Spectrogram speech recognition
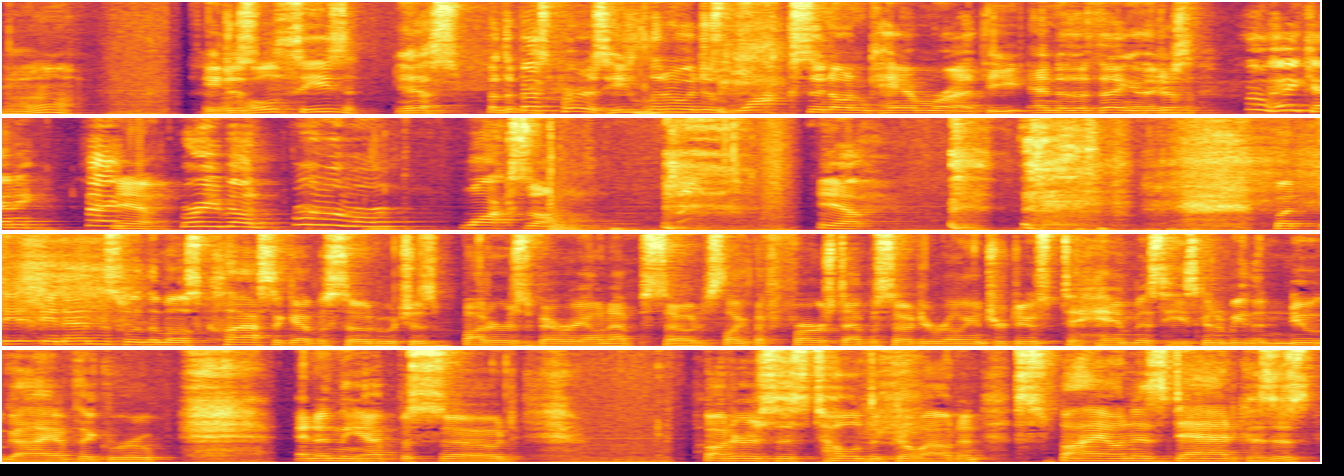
Oh, He the just whole season. yes, but the best part is he literally just walks in on camera at the end of the thing, and they're just, "Oh, hey, Kenny, hey, Yeah. where are you been?" Walks on. Yeah. But it, it ends with the most classic episode, which is Butter's very own episode. It's like the first episode you're really introduced to him as he's going to be the new guy of the group. And in the episode, Butters is told to go out and spy on his dad because his,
